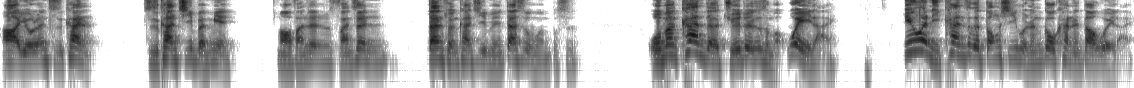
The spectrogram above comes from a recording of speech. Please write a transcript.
啊，有人只看只看基本面哦，反正反正单纯看基本面，但是我们不是，我们看的绝对是什么未来？因为你看这个东西会能够看得到未来，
